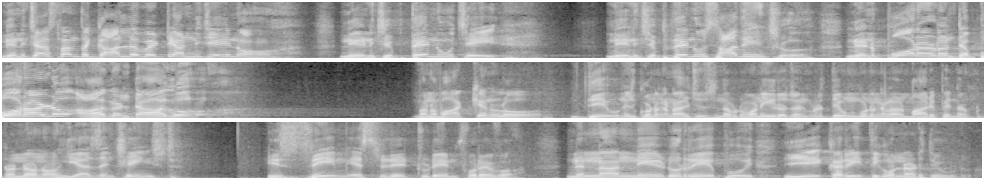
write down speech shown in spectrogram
నేను చేస్తానంత గాల్లో పెట్టి అన్ని చేయను. నేను చెప్తే నువ్వు చేయి. నేను చెప్తే నువ్వు సాధించు. నేను పోరాడంటే పోరాడు ఆగంటే ఆగు. మన వాక్యంలో దేవుని గుణగణాలు చూసినప్పుడు మనం ఈరోజు అనుకుంటే దేవుని గుణగణాలు మారిపోయింది అనుకుంటాం no no he hasn't changed ఈ same yesterday today and forever నిన్న నేడు రేపు ఏకరీతిగా ఉన్నాడు దేవుడు.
